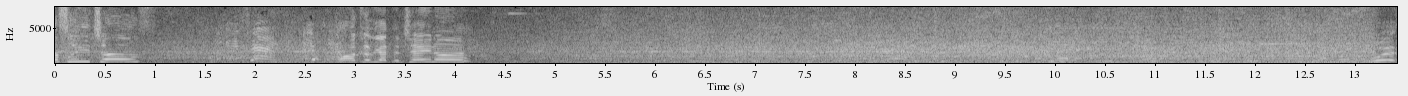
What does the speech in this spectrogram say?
That's who you chose? Oh, because you got the chain on? What,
